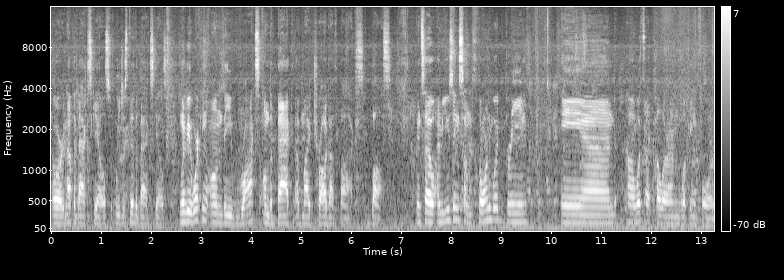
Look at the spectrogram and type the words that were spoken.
or not the back scales. We just did the back scales. I'm going to be working on the rocks on the back of my Troggoth box boss, and so I'm using some Thornwood green, and uh, what's that color I'm looking for?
